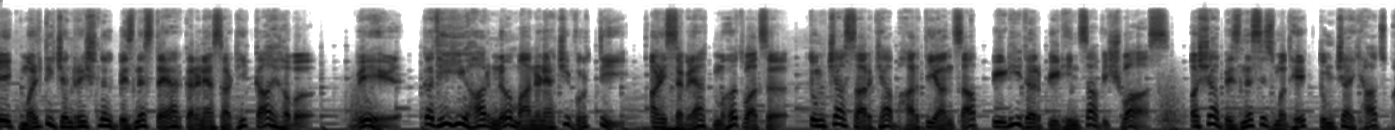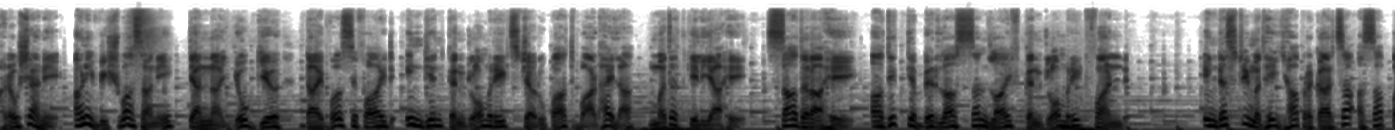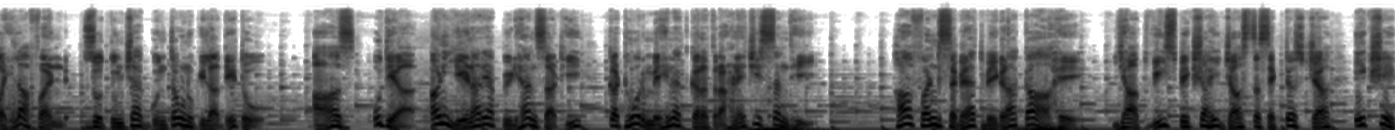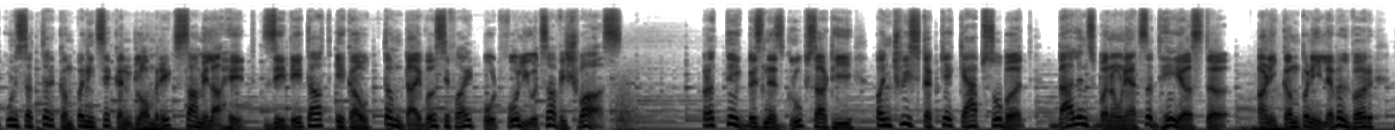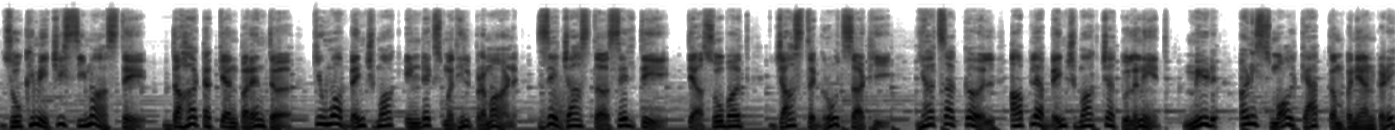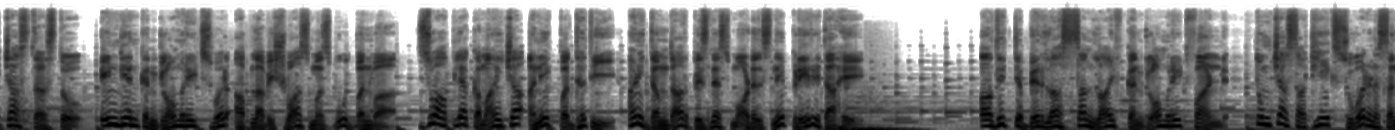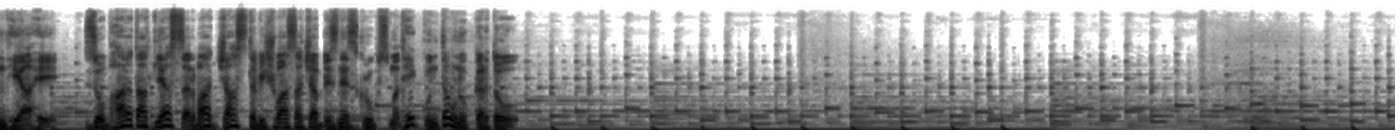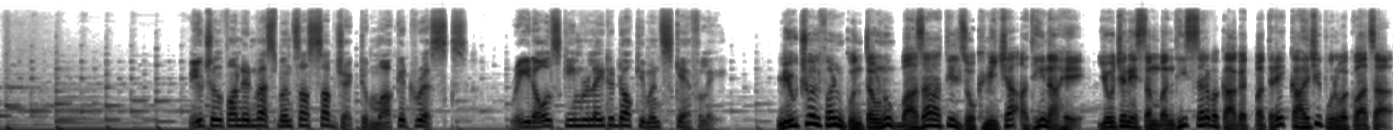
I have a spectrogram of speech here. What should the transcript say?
एक multi generational business तयार करण्यासाठी काय हवं? वेळ. कधीही हार न मानण्याची वृत्ती. आणि सगळ्यात महत्वाचं तुमच्यासारख्या भारतीयांचा पिढी दर पिढींचा विश्वास. अशा बिझनेसेस मध्ये तुमच्या ह्याच भरोशाने आणि विश्वासाने त्यांना योग्य डायव्हर्सिफाईड इंडियन कन्ग्लॉमरेट्सच्या रूपात वाढायला मदत केली आहे. सादर आहे. Aditya Birla Sun Life conglomerate fund इंडस्ट्रीमध्ये ह्या प्रकारचा असा पहिला फंड जो तुमच्या गुंतवणुकीला देतो आज उद्या आणि येणाऱ्या पिढ्यांसाठी कठोर मेहनत करत राहण्याची संधी. हा फंड सगळ्यात वेगळा का आहे? यात वीस पेक्षाही जास्त सेक्टर्सच्या एकशे एकोणसत्तर कंपनीचे कन्ग्लॉमरेट सामील आहेत जे देतात एका उत्तम डायव्हर्सिफाईड पोर्टफोलिओचा विश्वास. प्रत्येक बिझनेस ग्रुपसाठी पंचवीस टक्के कॅप सोबत बॅलन्स बनवण्याचं ध्येय असतं. आणि कंपनी लेवलवर जोखमीची सीमा असते. दहा टक्क्यांपर्यंत किंवा बेंचमार्क इंडेक्स मधील प्रमाण जे जास्त असेल ते त्यासोबत जास्त ग्रोथसाठी ह्याचा कल आपल्या बेंचमार्कच्या तुलनेत मिड आणि स्मॉल कॅप कंपन्यांकडे जास्त असतो. इंडियन कन्ग्लॉमरेट्सवर आपला विश्वास मजबूत बनवा जो आपल्या कमाईच्या अनेक पद्धती आणि दमदार बिझनेस मॉडेल्सने प्रेरित आहे. Aditya Birla Sun Life conglomerate fund तुमच्यासाठी एक सुवर्ण संधी आहे जो भारतातल्या सर्वात जास्त विश्वासाच्या बिझनेस ग्रुप्समध्ये गुंतवणूक करतो Mutual fund investments are subject to market risks. Read all scheme related documents carefully. Mutual fund गुंतवणूक बाजारातील जोखमीच्या अधीन आहे. योजनेसंबंधी सर्व कागदपत्रे काळजीपूर्वक वाचा.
